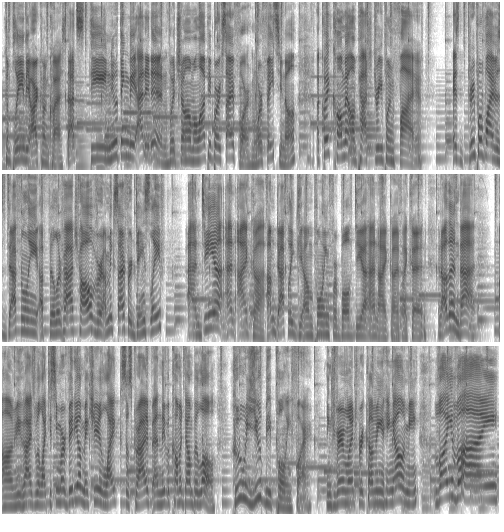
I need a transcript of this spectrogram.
Completing the Archon quest. That's the new thing they added in, which um a lot of people are excited for. More Fates, you know? A quick comment on patch 3.5. Is 3.5 is definitely a filler patch. However, I'm excited for Dainsleif and Dehya and Ayaka. I'm definitely um, pulling for both Dehya and Ayaka if I could. And other than that, um, you guys would like to see more video, make sure you like, subscribe, and leave a comment down below. Who will you be pulling for? Thank you very much for coming and hanging out with me. Bye bye!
